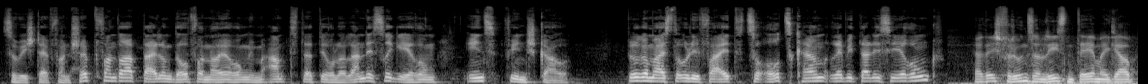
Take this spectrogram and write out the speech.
sowie Stefan Schöpf von der Abteilung Dorferneuerung im Amt der Tiroler Landesregierung ins Finchgau. Bürgermeister Uli Veit zur Ortskernrevitalisierung ja, das ist für uns ein Riesenthema. Ich glaube,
